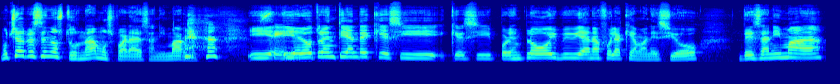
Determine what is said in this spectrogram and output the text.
Muchas veces nos turnamos para desanimarnos. Y, y, el otro entiende que si, que si, por ejemplo, hoy Viviana fue la que amaneció desanimada,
